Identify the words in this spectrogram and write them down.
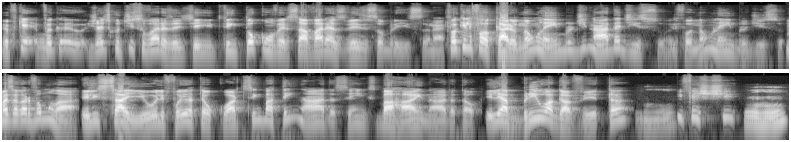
Eu fiquei. Foi, eu já discuti isso várias vezes. A gente tentou conversar várias vezes sobre isso, né? Foi que ele falou, cara, eu não lembro de nada disso. Ele falou, não lembro disso. Mas agora vamos lá. Ele saiu, ele foi até o quarto sem bater em nada, sem esbarrar em nada tal. Ele uhum. abriu a gaveta uhum. e fez xixi. Uhum.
